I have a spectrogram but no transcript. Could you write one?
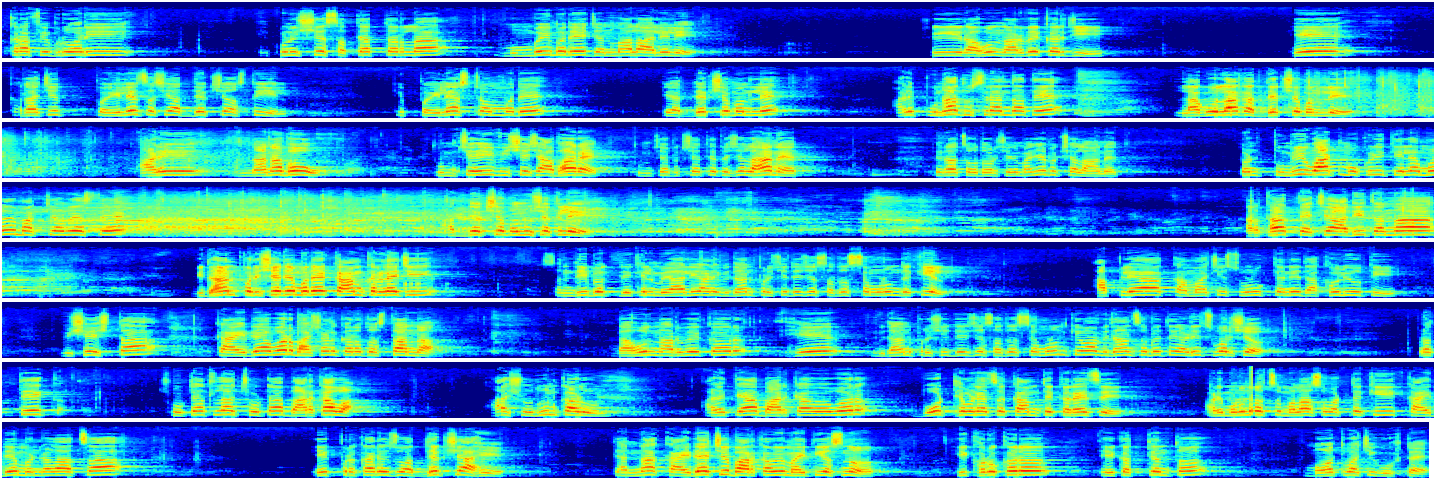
अकरा फेब्रुवारी एकोणीसशे सत्याहत्तरला मुंबईमध्ये जन्माला आलेले श्री राहुल नार्वेकरजी हे कदाचित पहिलेच असे अध्यक्ष असतील की पहिल्या टर्ममध्ये ते अध्यक्ष बनले आणि पुन्हा दुसऱ्यांदा ते लागोलाग अध्यक्ष बनले. आणि नानाभाऊ तुमचेही विशेष आभार आहेत. तुमच्यापेक्षा ते तसे लहान आहेत. तेरा चौदा वर्षांनी माझ्यापेक्षा लहान आहेत. पण तुम्ही वाट मोकळी केल्यामुळे मागच्या वेळेस ते अध्यक्ष बनू शकले. अर्थात त्याच्या आधी त्यांना विधान परिषदेमध्ये काम करण्याची संधी देखील मिळाली आणि विधान परिषदेचे सदस्य म्हणून देखील आपल्या कामाची सुणूक त्यांनी दाखवली होती. विशेषतः कायद्यावर भाषण करत असताना राहुल नार्वेकर हे विधान परिषदेचे सदस्य म्हणून किंवा विधानसभेचे अडीच वर्ष प्रत्येक छोट्यातला छोटा बारकावा हा शोधून काढून आणि त्या बारकाव्यावर बोट ठेवण्याचं काम ते करायचे. आणि म्हणूनच मला असं वाटतं की कायदे मंडळाचा एक प्रकारे जो अध्यक्ष आहे त्यांना कायद्याचे बारकावे माहिती असणं ही खरोखर एक अत्यंत महत्वाची गोष्ट आहे.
